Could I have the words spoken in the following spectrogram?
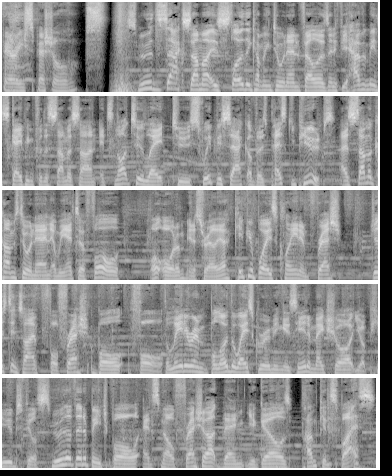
very special. Smooth sack summer is slowly coming to an end, fellas, and if you haven't been scaping for the summer sun, it's not too late to sweep your sack of those pesky pubes. As summer comes to an end and we enter fall, or autumn in Australia, keep your boys clean and fresh just in time for fresh ball fall. The leader in below the waist grooming is here to make sure your pubes feel smoother than a beach ball and smell fresher than your girl's pumpkin spice.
